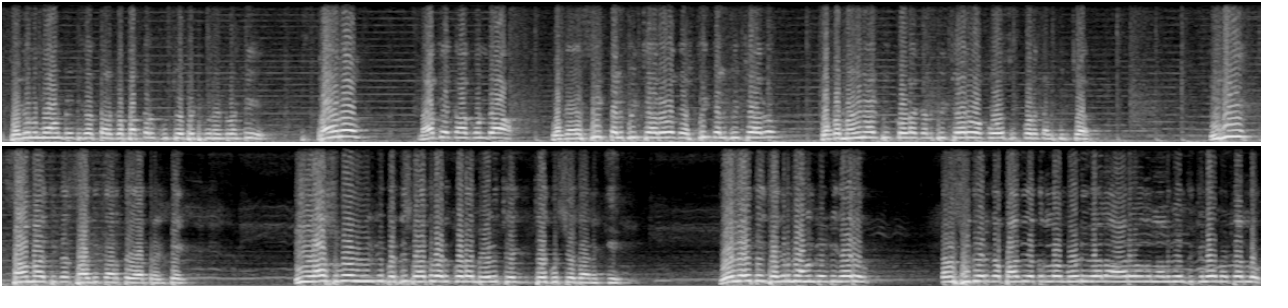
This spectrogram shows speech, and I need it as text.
జగన్మోహన్ రెడ్డి గారి తనకు పక్కన కూర్చోబెట్టుకునేటువంటి స్థానం నాకే కాకుండా ఒక ఎస్సీ కల్పించారు ఒక ఎస్టీ కల్పించారు ఒక మైనార్టీకి కూడా కల్పించారు ఒక ఓసీకి కూడా కల్పించారు. ఇది సామాజిక సాధికారత యాత్ర అంటే. ఈ రాష్ట్రంలో ప్రతి పేదవాడికి కూడా మేలు చే- చేకూర్చేదానికి. ఏదైతే జగన్మోహన్ రెడ్డి గారు తన సుదీర్ఘ పాదయాత్రలో మూడు వేల ఆరు వందల నలభై ఎనిమిది కిలోమీటర్లు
